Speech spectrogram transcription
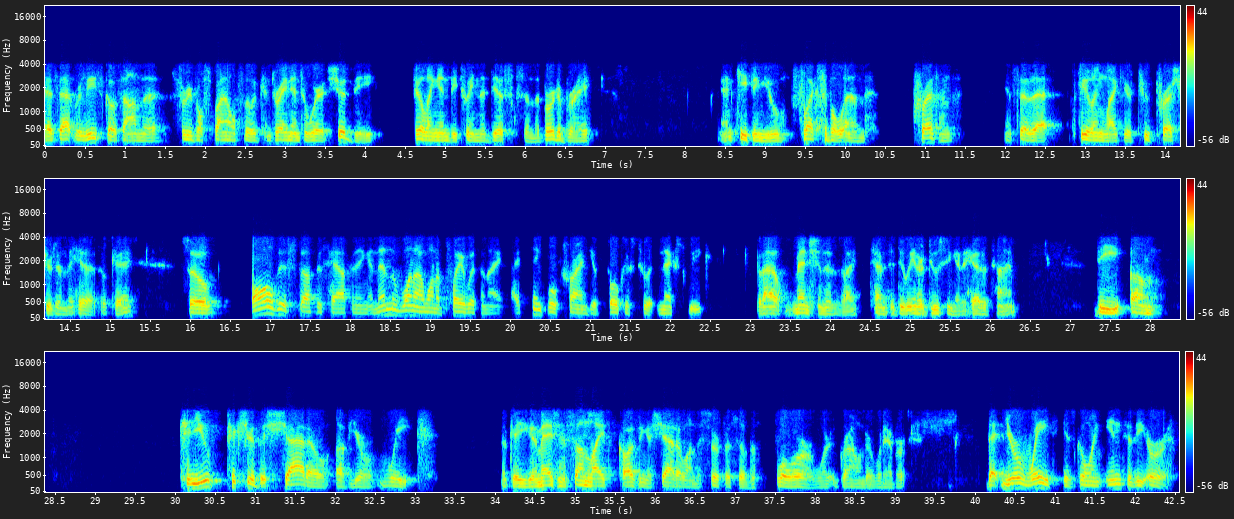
as that release goes on, the cerebral spinal fluid can drain into where it should be, filling in between the discs and the vertebrae and keeping you flexible and present instead of that feeling like you're too pressured in the head, okay? So all this stuff is happening. And then the one I want to play with, and I, I think we'll try and give focus to it next week, but I'll mention it as I tend to do, introducing it ahead of time. The um, can you picture the shadow of your weight? Okay, you can imagine sunlight causing a shadow on the surface of the floor or what, ground or whatever. That your weight is going into the earth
